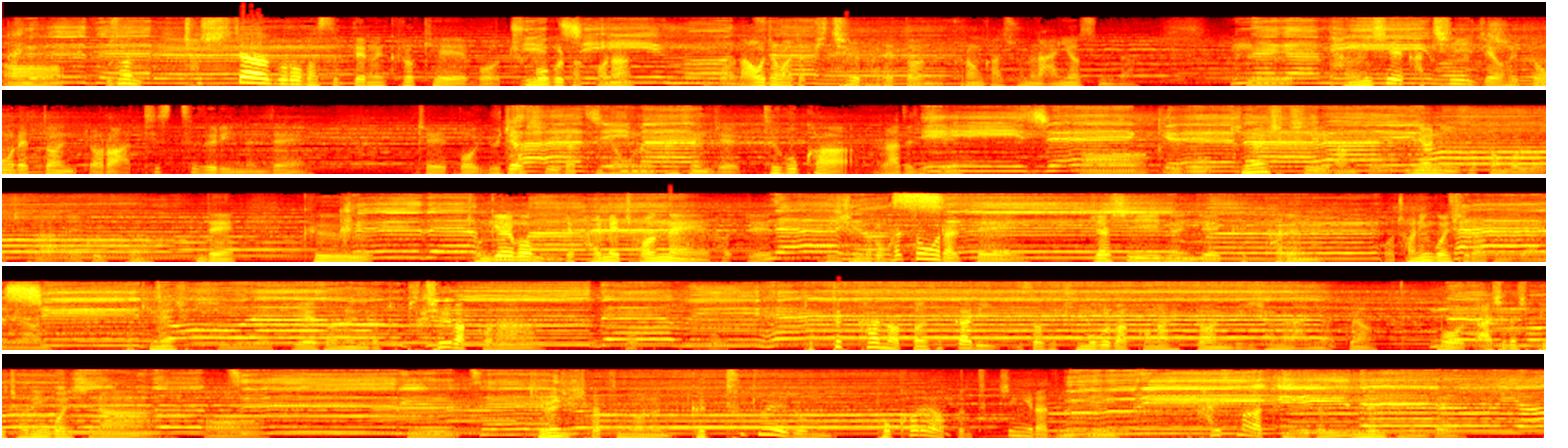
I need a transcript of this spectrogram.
어 우선 첫 시작으로 봤을 때는 그렇게 뭐 주목을 받거나 뭐 나오자마자 빛을 발했던 그런 가수는 아니었습니다. 그 당시에 같이 이제 활동을 했던 여러 아티스트들이 있는데 이제 뭐 유재 씨 같은 경우는 당시에 이제 드국화라든지 어 그리고 김현식 씨랑도 인연이 있었던 걸로 제가 알고 있고요. 근데 그 정규 앨범 이제 발매 전에 이제 뮤지션으로 활동을 할 때 유재 씨는 이제 그 다른 뭐 전인권 씨라든지 아니면 뭐 김현식 씨에 비해서는 이렇게 빛을 받거나 독특한 어떤 색깔이 있어서 주목을 받거나 했던 뮤지션은 아니었고요. 뭐 아시다시피 전인권 씨나 어, 그 김현식 씨 같은 경우는 그 특유의 좀 보컬의 어떤 특징이라든지 카리스마 같은 게 좀 있는 편인데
